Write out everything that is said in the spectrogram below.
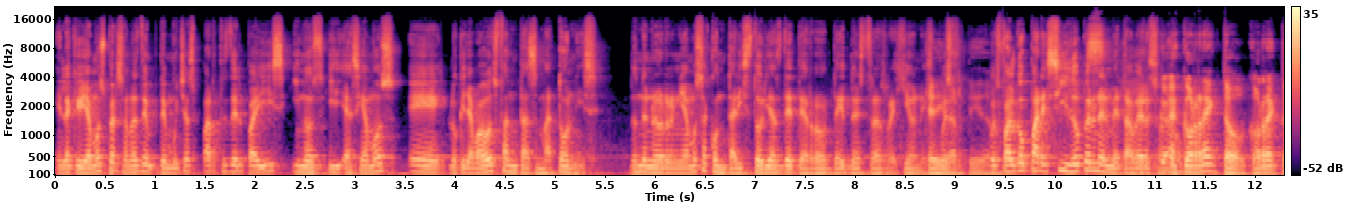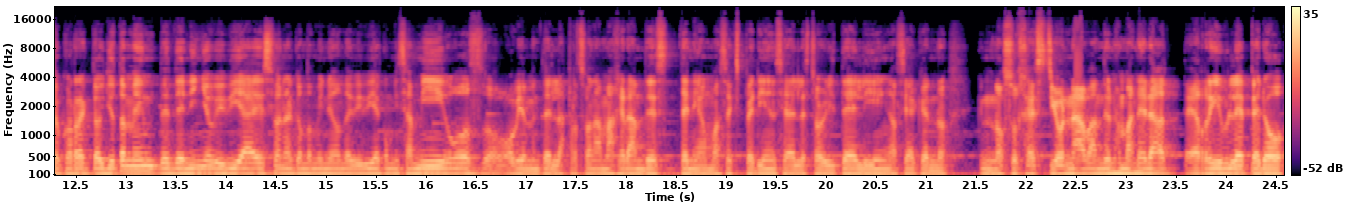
en la que vivíamos personas de, de muchas partes del país y, nos, y hacíamos eh, lo que llamábamos fantasmatones, donde nos reuníamos a contar historias de terror de nuestras regiones. Qué Pues- divertido. Pues fue algo parecido, pero en el metaverso. ¿no? Correcto, correcto, correcto. Yo también desde niño vivía eso en el condominio donde vivía con mis amigos. Obviamente las personas más grandes tenían más experiencia del storytelling, hacía que, no- que nos sugestionaban de una manera terrible, pero,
